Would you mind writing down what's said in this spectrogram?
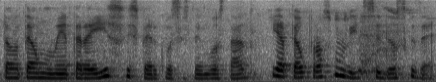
Então, até o momento era isso. Espero que vocês tenham gostado. E até o próximo vídeo, se Deus quiser.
